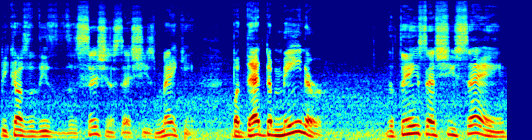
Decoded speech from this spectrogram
because of these decisions that she's making. But that demeanor, the things that she's saying,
